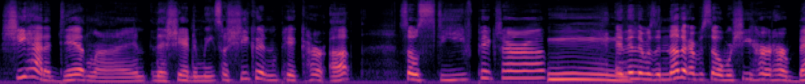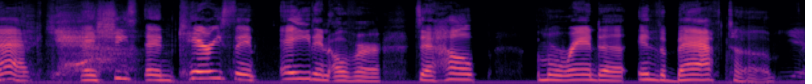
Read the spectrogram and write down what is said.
she had a deadline that she had to meet so she couldn't pick her up. So Steve picked her up. Mm. And then there was another episode where she hurt her back and she and Carrie sent Aiden over to help Miranda in the bathtub. Yeah.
